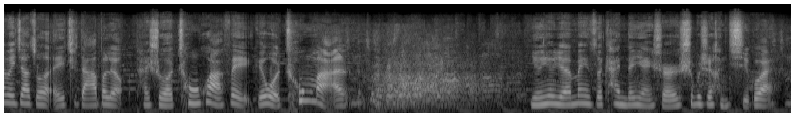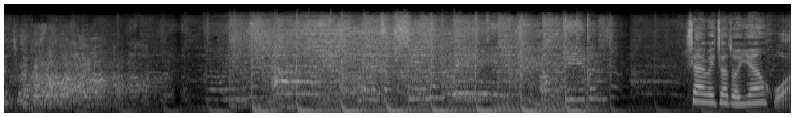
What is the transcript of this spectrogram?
一位叫做 H W，他说充话费给我充满。营业员妹子看你的眼神是不是很奇怪？下一位叫做烟火，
